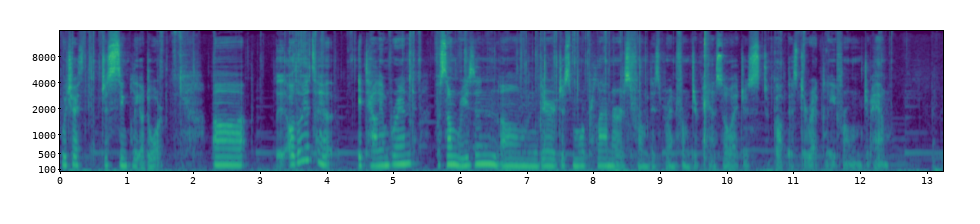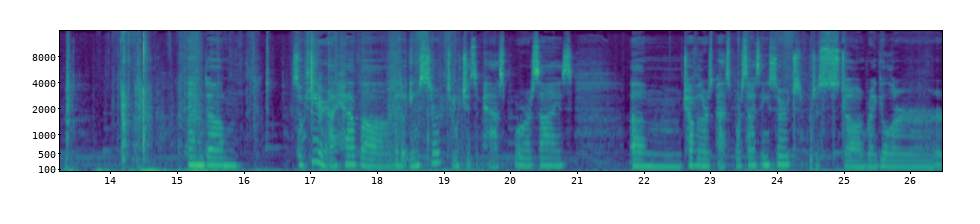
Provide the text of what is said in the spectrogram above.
which I just simply adore. Uh, although it's an Italian brand, for some reason um, there are just more planners from this brand from Japan, so I just got this directly from Japan. And um, so here I have a little insert, which is a passport size, um, traveler's passport size insert, just a regular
